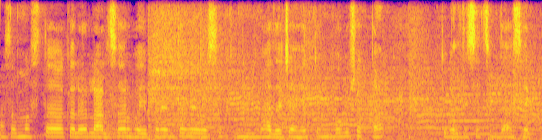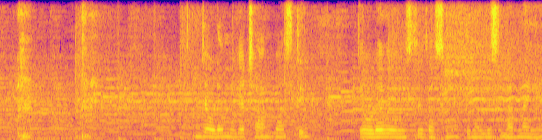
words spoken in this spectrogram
असं मस्त कलर लालसर होईपर्यंत व्यवस्थित भाजायचे आहेत. तुम्ही बघू शकता. तुम्हाला दिसत सुद्धा असेल. जेवढ्या मुग्या छान भाजतील तेवढ्या व्यवस्थित असं तुम्हाला दिसणार नाही आहे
